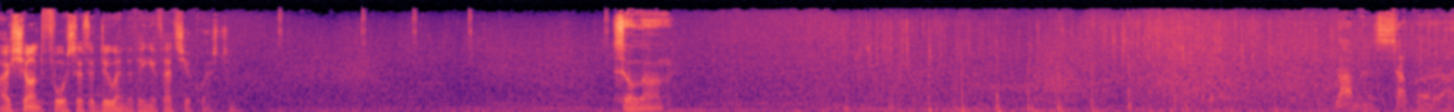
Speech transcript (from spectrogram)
I shan't force her to do anything if that's your question. So long. Ramen supper I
